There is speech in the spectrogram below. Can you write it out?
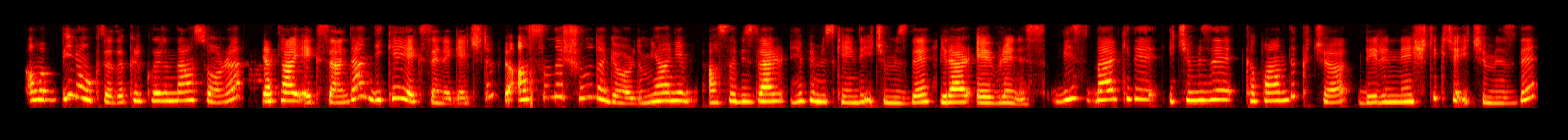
Ama bir noktada kırklarından sonra yatay eksenden dikey eksene geçtim ve aslında şunu da gördüm. Yani aslında bizler hepimiz kendi içimizde birer evreniz. Biz belki de içimize kapandıkça, derinleştikçe içimizde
